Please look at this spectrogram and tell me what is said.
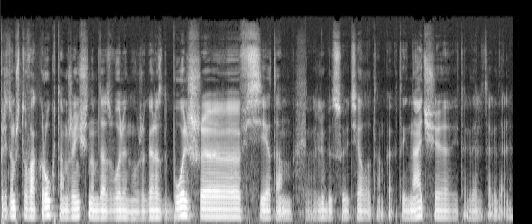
при том, что вокруг там женщинам дозволено уже гораздо больше, все там любят свое тело там как-то иначе и так далее, и так далее.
